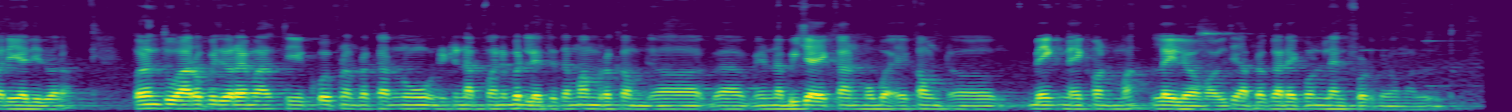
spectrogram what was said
ફરિયાદી દ્વારા. પરંતુ આરોપી દ્વારા એમાંથી કોઈ પણ પ્રકારનું રિટર્ન આપવાને બદલે તે તમામ રકમ એમના બીજા એકાઉન્ટ મોબાઈલ એકાઉન્ટ બેંકના એકાઉન્ટમાં લઈ લેવામાં આવી હતી. આ પ્રકારે એક ઓનલાઈન ફ્રોડ કરવામાં આવ્યું હતું.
